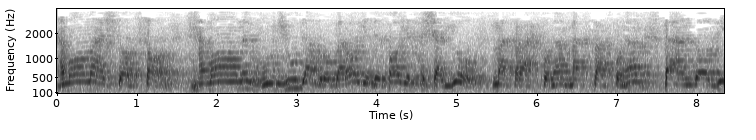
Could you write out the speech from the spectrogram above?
تمام هشتاد سال تمام وجودم رو برای دفاع تشیع مطرح کنم مطرح کنم به اندازه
